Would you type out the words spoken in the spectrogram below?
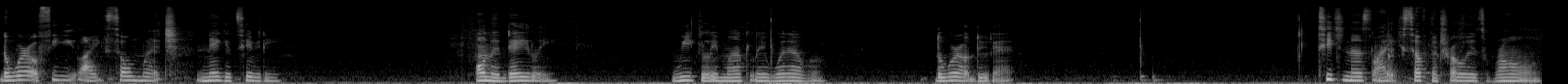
the world feed like so much negativity on a daily, weekly, monthly, whatever. The world do that. Teaching us like self control is wrong,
